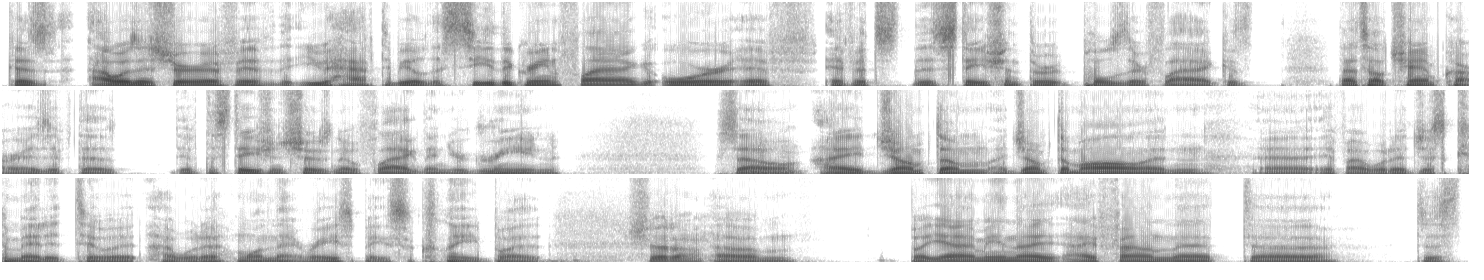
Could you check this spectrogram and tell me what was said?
because I wasn't sure if if you have to be able to see the green flag or if if it's the station th- pulls their flag because that's how Champ Car is. If the if the station shows no flag, then you're green. So I jumped them. I jumped them all, and uh, if I would have just committed to it, I would have won that race basically. But Should have. um, but yeah, I mean, I I found that uh, just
